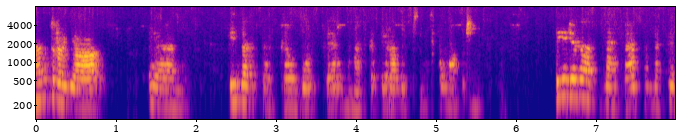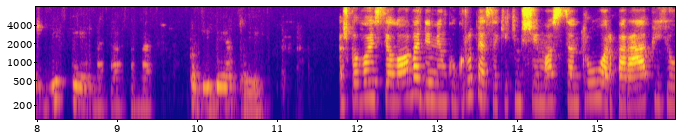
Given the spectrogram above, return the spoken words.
antrojo e, įvestas galbūt terminas kad yra laipsniškumo principas. Tai yra mes esame tarnystėje ir mes esame palydėtojai aš galvoju sielovadininkų grupė sakykim šeimos centrų ar parapijų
